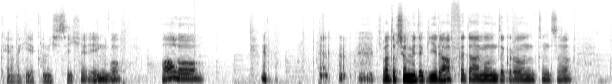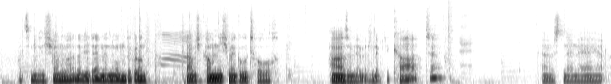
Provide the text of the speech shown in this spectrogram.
Okay, aber hier komme ich sicher irgendwo. Hallo! ich war doch schon mit der Giraffe da im Untergrund und so. Jetzt muss ich schon mal wieder in den Untergrund. Ich glaube, ich komme nicht mehr gut hoch. Also, wir müssen über die Karte. Wir müssen der Nähe, ja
